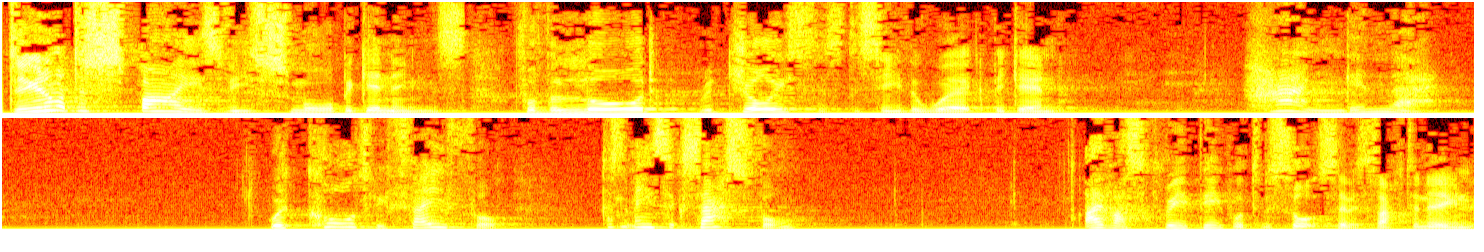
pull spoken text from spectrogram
Do not despise these small beginnings, for the Lord rejoices to see the work begin. Hang in there. We're called to be faithful. Doesn't mean successful. I've asked three people to the sort service this afternoon.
